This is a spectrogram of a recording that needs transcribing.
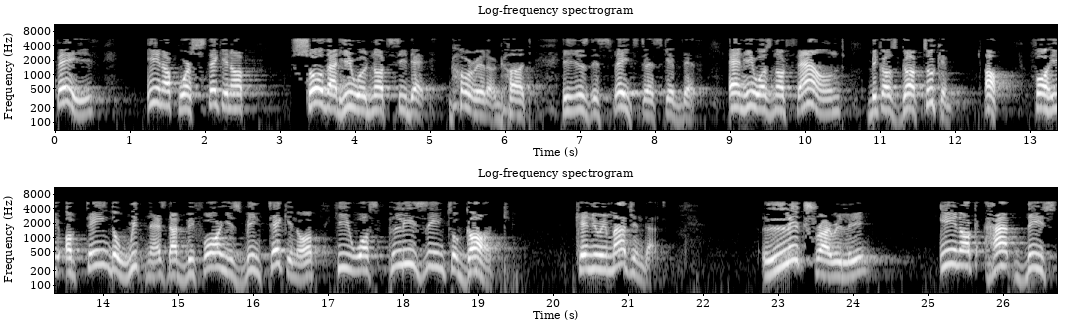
faith, Enoch was taken up so that he would not see death. Glory to God. He used his faith to escape death. And he was not found because God took him up. For he obtained the witness that before his being taken up, he was pleasing to God. Can you imagine that? Literally, Enoch had this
